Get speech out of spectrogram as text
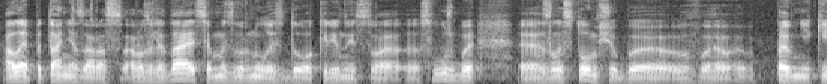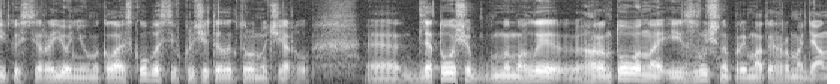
але питання зараз розглядається. Ми звернулись до керівництва служби з листом, щоб в певній кількості районів Миколаївської області включити електронну чергу. Е, Для того, щоб ми могли гарантовано і зручно приймати громадян.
